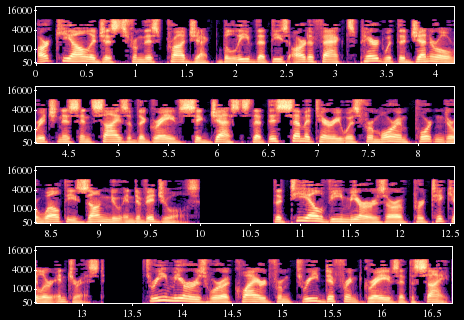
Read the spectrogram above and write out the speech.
Archaeologists from this project believe that these artifacts paired with the general richness and size of the graves suggests that this cemetery was for more important or wealthy Xiongnu individuals. The TLV mirrors are of particular interest. Three mirrors were acquired from three different graves at the site.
